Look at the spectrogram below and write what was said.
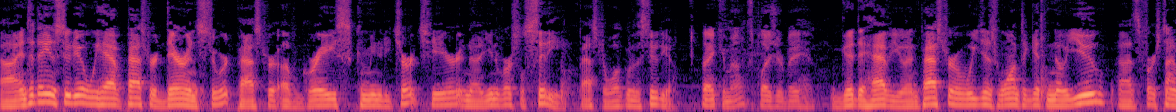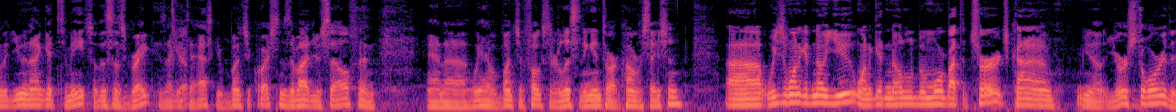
Uh, and today in studio we have Pastor Darren Stewart, pastor of Grace Community Church here in uh, Universal City. Pastor, welcome to the studio. Thank you, Mark. It's a pleasure to be here. Good to have you. And Pastor, we just want to get to know you. Uh, it's the first time that you and I get to meet, so this is great because I get Yep. to ask you a bunch of questions about yourself and and uh, we have a bunch of folks that are listening into our conversation. Uh, we just want to get to know you, want to get to know a little bit more about the church, kind of you know your story, the,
